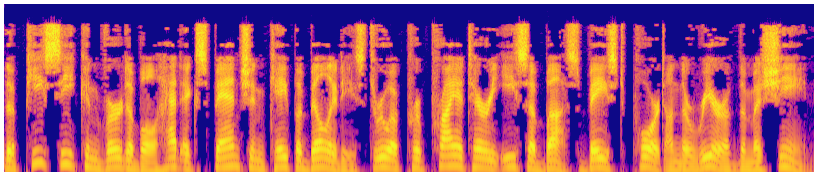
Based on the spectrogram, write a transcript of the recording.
The PC convertible had expansion capabilities through a proprietary ISA bus-based port on the rear of the machine.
